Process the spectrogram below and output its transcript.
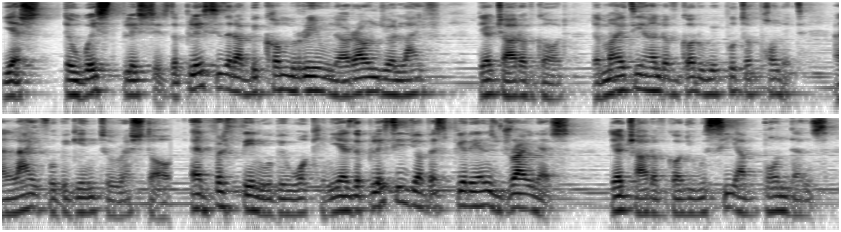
Yes, the waste places, the places that have become ruin around your life, dear child of God, the mighty hand of God will be put upon it and life will begin to restore. Everything will be working. Yes, the places you have experienced dryness, dear child of God, you will see abundance.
